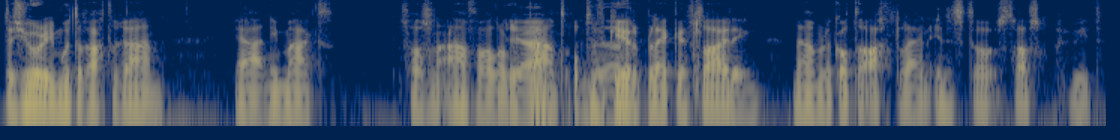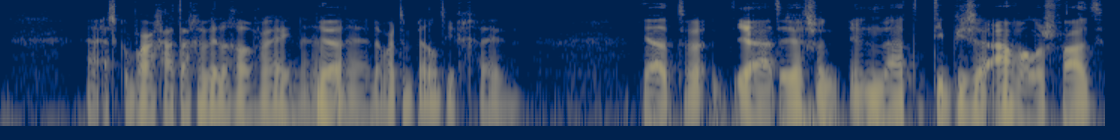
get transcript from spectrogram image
Tajuri moet er achteraan. Ja, die maakt zoals een aanvaller Ja, betaamt op de verkeerde plek een sliding. Namelijk op de achterlijn in het stra- strafschopgebied. Ja, Escobar gaat daar gewillig overheen. En Ja. eh, er wordt een penalty gegeven. Ja, terwijl- ja, het is echt zo'n, inderdaad een typische aanvallersfout.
